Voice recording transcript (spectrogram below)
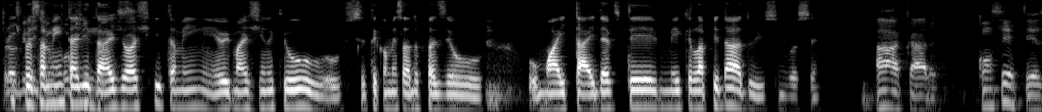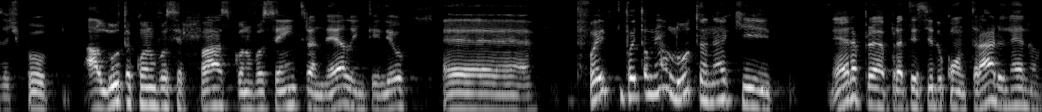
Tipo, essa um mentalidade, eu acho que também, eu imagino que o, você ter começado a fazer o, o Muay Thai deve ter meio que lapidado isso em você. Ah, cara, com certeza. Tipo, a luta quando você faz, quando você entra nela, entendeu? É... Foi, foi também a luta, né, que era para ter sido o contrário, né, no,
